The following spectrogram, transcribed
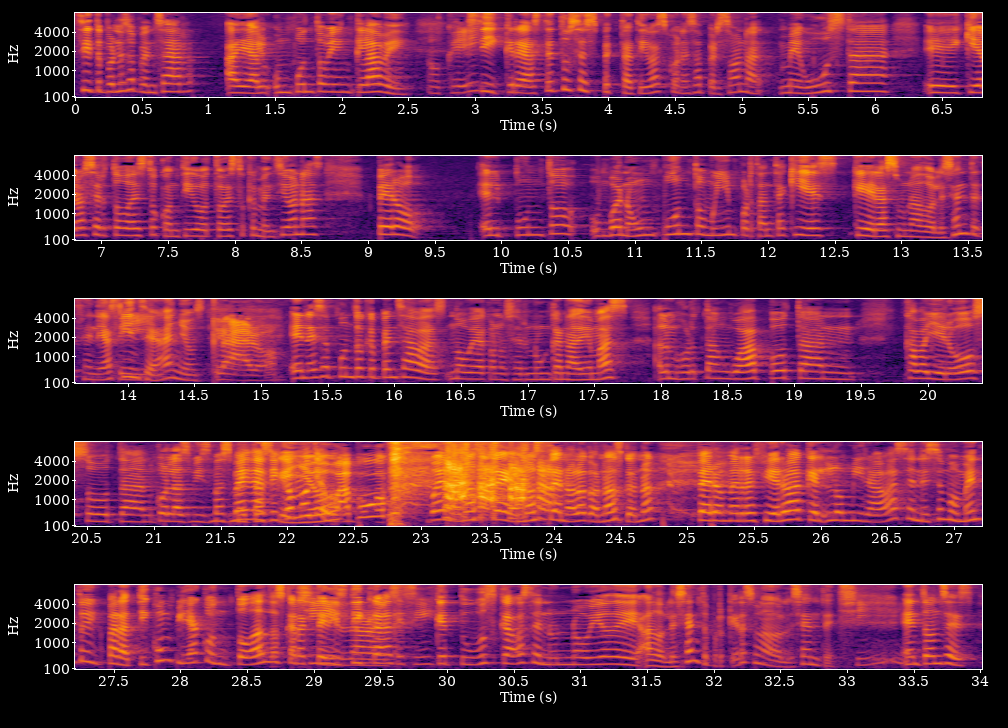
Si te pones a pensar, hay un punto bien clave. Si creaste tus expectativas con esa persona, me gusta, eh, quiero hacer todo esto contigo, todo esto que mencionas, pero el punto, bueno, un punto muy importante aquí es que eras un adolescente, tenías Sí, 15 años. Claro. En ese punto que pensabas, no voy a conocer nunca a nadie más, a lo mejor tan guapo, tan caballeroso, tan con las mismas ¿Ves? metas Así que como yo. que guapo, guapo. Bueno, no sé, no sé, no lo conozco, ¿no? Pero me refiero a que lo mirabas en ese momento y para ti cumplía con todas las características que sí. que tú buscabas en un novio de adolescente, porque eres un adolescente. Sí. Entonces,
